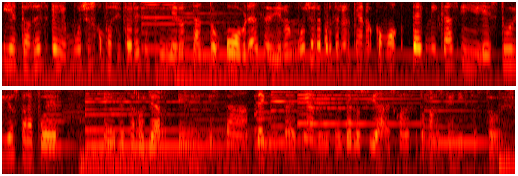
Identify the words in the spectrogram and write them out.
Y entonces eh, muchos compositores escribieron tanto obras, le dieron mucho repertorio al piano, como técnicas y estudios para poder eh, desarrollar eh, esta técnica de piano y esas velocidades con las que tocan los pianistas, todo eso.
